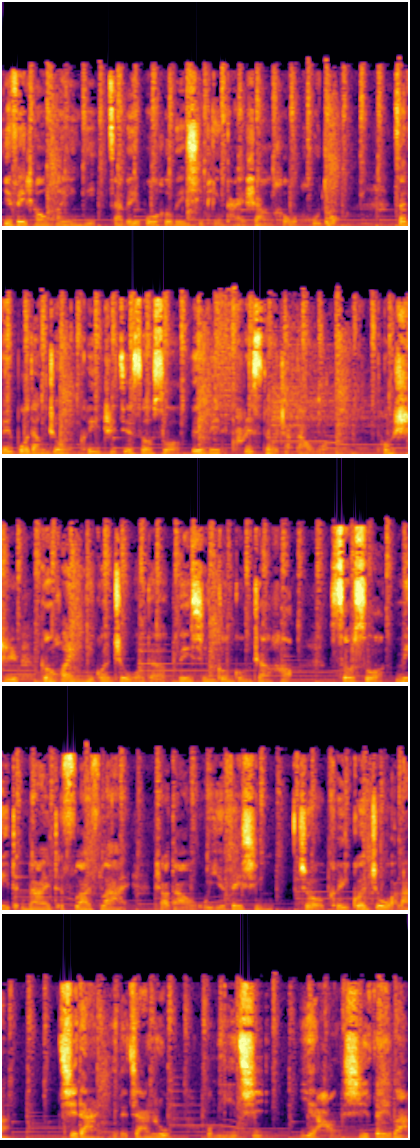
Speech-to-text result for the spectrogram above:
也非常欢迎你在微博和微信平台上和我互动。在微博当中可以直接搜索 Vivid Crystal 找到我，同时更欢迎你关注我的微信公共账号。搜索 Midnight Fly Fly，找到午夜飞行就可以关注我啦。期待你的加入，我们一起夜航西飞吧。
